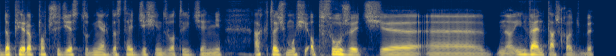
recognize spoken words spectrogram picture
dopiero po 30 dniach dostaje 10 zł dziennie, a ktoś musi obsłużyć no, inwentarz choćby,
